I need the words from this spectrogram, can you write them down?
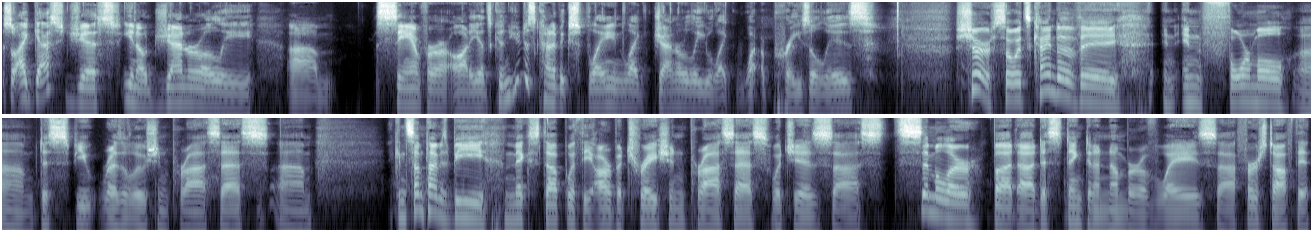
so I guess just you know generally. Um, Sam, for our audience, can you just kind of explain, like, generally, like, what appraisal is? Sure. So it's kind of a an informal um, dispute resolution process. Um, it can sometimes be mixed up with the arbitration process, which is uh, similar but uh, distinct in a number of ways. Uh, first off, the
